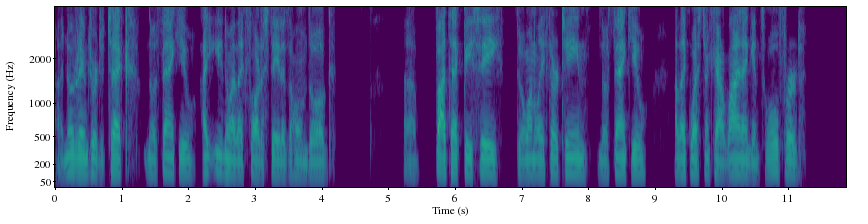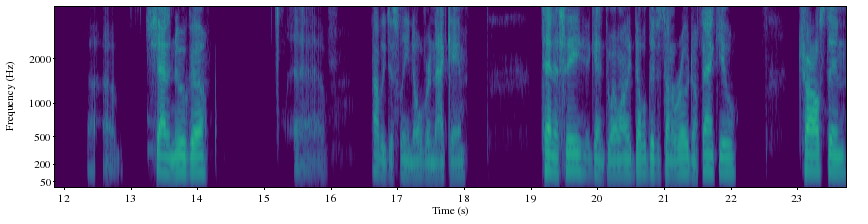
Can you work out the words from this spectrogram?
Uh, Notre Dame, Georgia Tech, no thank you. I, you know, I like Florida State as a home dog. Uh, Vatech, BC, do I want to lay 13? No thank you. I like Western Carolina against Wofford. Uh, Chattanooga, uh, probably just lean over in that game. Tennessee, again, do I want to double digits on the road? No thank you. Charleston,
